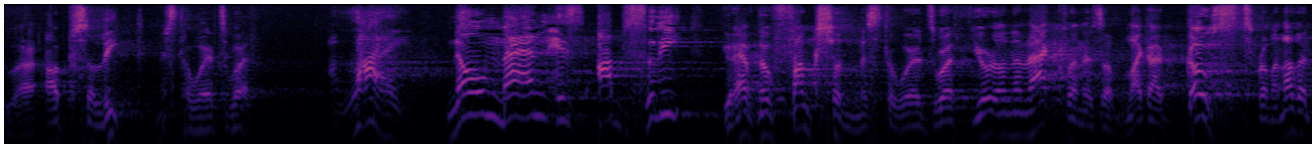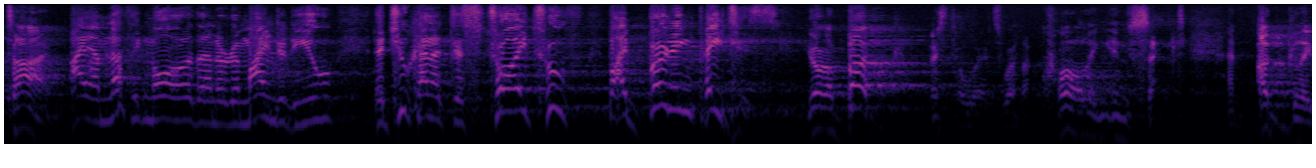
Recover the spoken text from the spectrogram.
You are obsolete, Mr. Wordsworth. A lie. No man is obsolete. You have no function, Mr. Wordsworth. You're an anachronism, like a ghost from another time. I am nothing more than a reminder to you that you cannot destroy truth by burning pages. You're a bug, Mr. Wordsworth, a crawling insect, an ugly,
